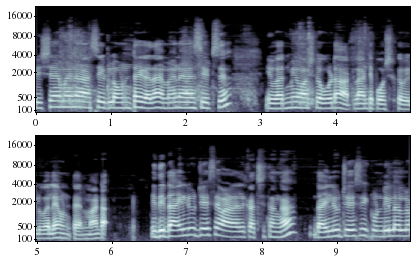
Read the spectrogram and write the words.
ఫిష్ అమైనో యాసిడ్లో ఉంటాయి కదా అమైనో యాసిడ్స్ ఈ వర్మీ వాష్లో కూడా అట్లాంటి పోషక విలువలే ఉంటాయి అన్నమాట ఇది డైల్యూట్ చేసి వాడాలి ఖచ్చితంగా. డైల్యూట్ చేసి కుండీలలో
